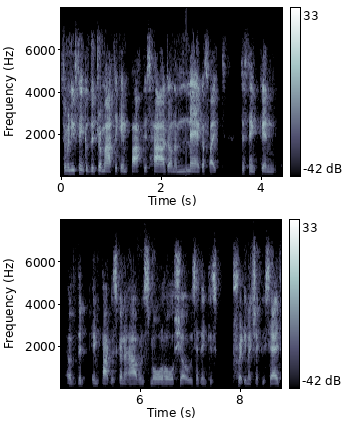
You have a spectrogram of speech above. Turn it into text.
So when you think of the dramatic impact it's had on a mega fight, to thinking of the impact it's going to have on small hall shows, I think is pretty much like you said,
